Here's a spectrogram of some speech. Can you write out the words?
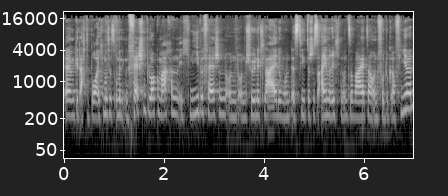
ähm, gedacht, boah, ich muss jetzt unbedingt einen Fashion-Blog machen. Ich liebe Fashion und, und schöne Kleidung und ästhetisches Einrichten und so weiter und fotografieren.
